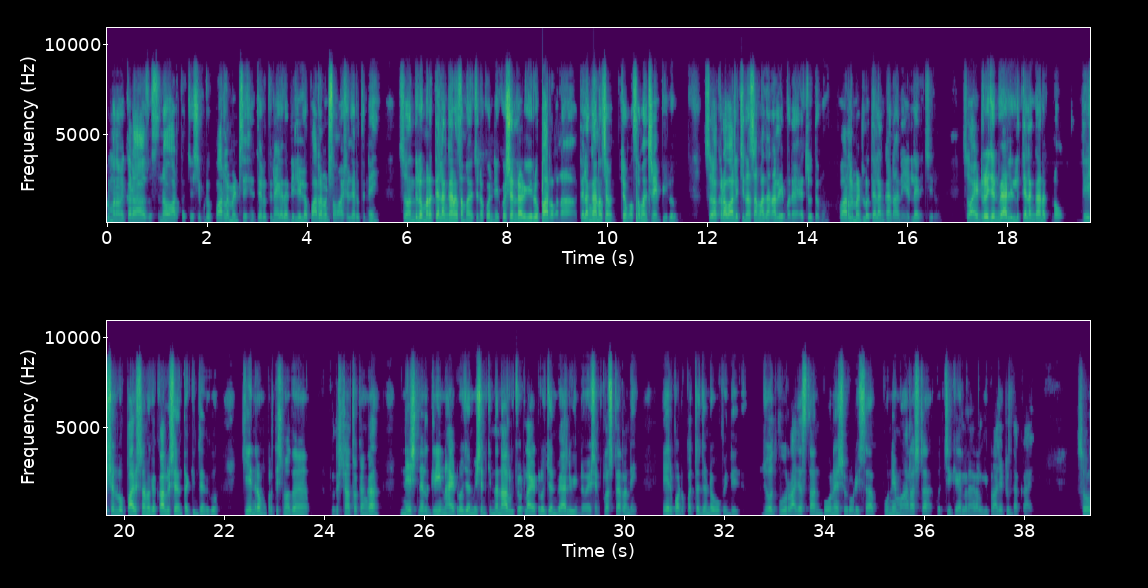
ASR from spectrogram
ఇప్పుడు మనం ఇక్కడ చూస్తున్న వార్త వచ్చేసి ఇప్పుడు పార్లమెంట్ సెషన్ జరుగుతున్నాయి కదా ఢిల్లీలో పార్లమెంట్ సమావేశాలు జరుగుతున్నాయి. సో అందులో మన తెలంగాణకు సంబంధించిన కొన్ని క్వశ్చన్లు అడిగారు పార్ల మన తెలంగాణకు సంబంధించిన ఎంపీలు. సో అక్కడ వాళ్ళు ఇచ్చిన సమాధానాలు ఏమన్నాయో చూద్దాము. పార్లమెంట్లో తెలంగాణ అని హెడ్లైన్ ఇచ్చారు. సో హైడ్రోజన్ వ్యాలీలు తెలంగాణకు నో. దేశంలో పారిశ్రామిక కాలుష్యాన్ని తగ్గించేందుకు కేంద్రం ప్రతిష్టాత్మ ప్రతిష్టాత్మకంగా నేషనల్ గ్రీన్ హైడ్రోజన్ మిషన్ కింద నాలుగు చోట్ల హైడ్రోజన్ వాల్యూ ఇన్నోవేషన్ క్లస్టర్ అని ఏర్పాటు పచ్చ జెండా ఊపింది. జోధ్పూర్ రాజస్థాన్ భువనేశ్వర్ ఒడిశా పూణే మహారాష్ట్ర కొచ్చి కేరళ నగరాలకి ప్రాజెక్టులు దక్కాయి. సో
